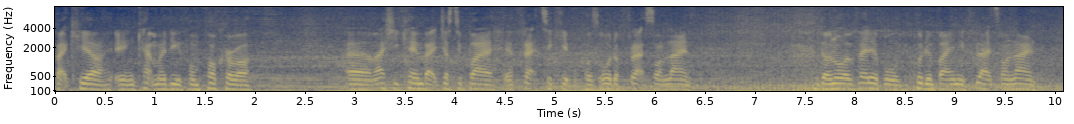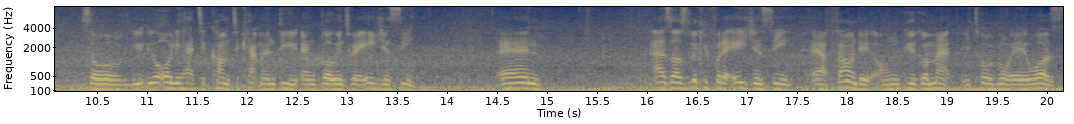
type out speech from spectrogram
back here in Kathmandu from Pokhara, um, I actually came back just to buy a flat ticket because all the flats online they're not available. You couldn't buy any flats online, so you, you only had to come to Kathmandu and go into an agency. And as I was looking for the agency, I found it on Google Map. It told me where it was,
